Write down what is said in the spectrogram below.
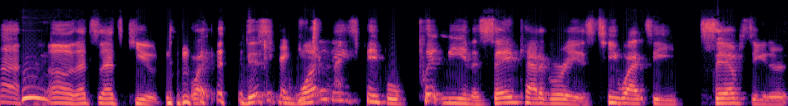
oh, that's that's cute. Like this, one of these people put me in the same category as TYT, Sam Seder,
